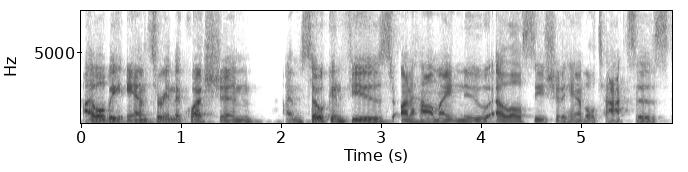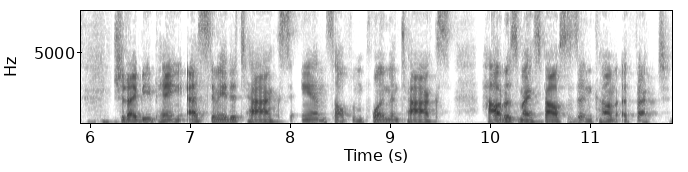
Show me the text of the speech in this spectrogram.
I will be answering the question I'm so confused on how my new LLC should handle taxes. Should I be paying estimated tax and self employment tax? How does my spouse's income affect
